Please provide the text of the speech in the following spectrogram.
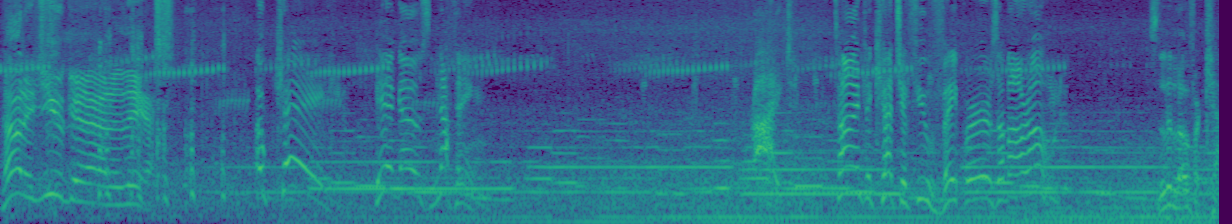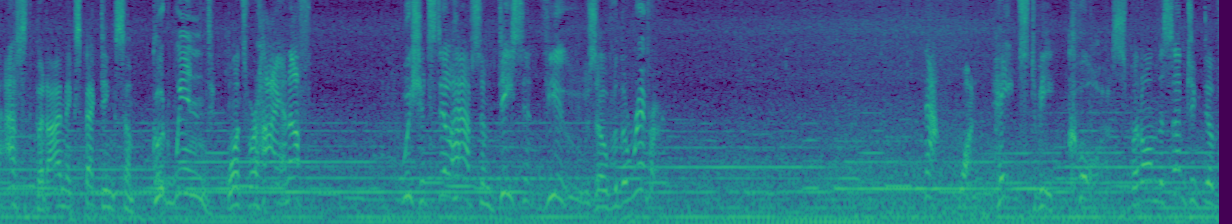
How did you get out of this? Okay, here goes nothing. Right, time to catch a few vapors of our own. It's a little overcast, but I'm expecting some good wind once we're high enough. We should still have some decent views over the river. Now, one hates to be coarse, but on the subject of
